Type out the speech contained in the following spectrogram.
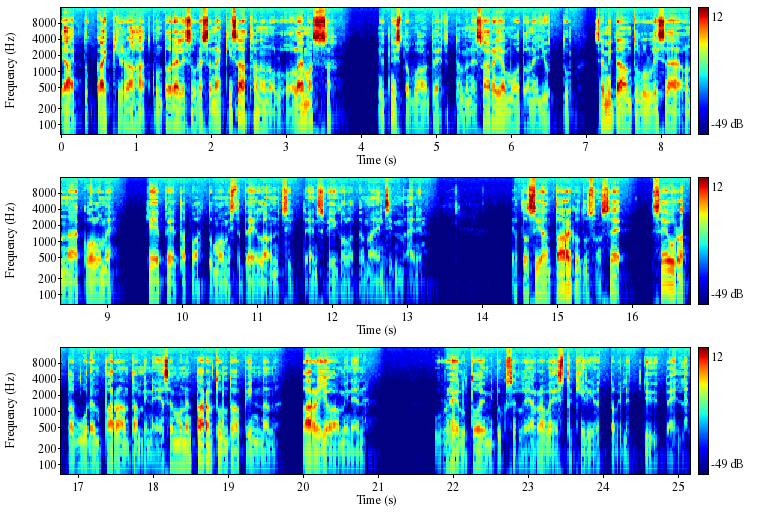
jaettu kaikki rahat, kun todellisuudessa nämä kisathan on ollut olemassa. Nyt niistä on vaan tehty tämmöinen sarjamuotoinen juttu – se, mitä on tullut lisää, on nämä kolme GP-tapahtumaa, mistä teillä on nyt sitten ensi viikolla tämä ensimmäinen. Ja tosiaan tarkoitus on se seurattavuuden parantaminen ja semmoinen tartuntapinnan tarjoaminen urheilutoimitukselle ja raveista kirjoittaville tyypeille.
